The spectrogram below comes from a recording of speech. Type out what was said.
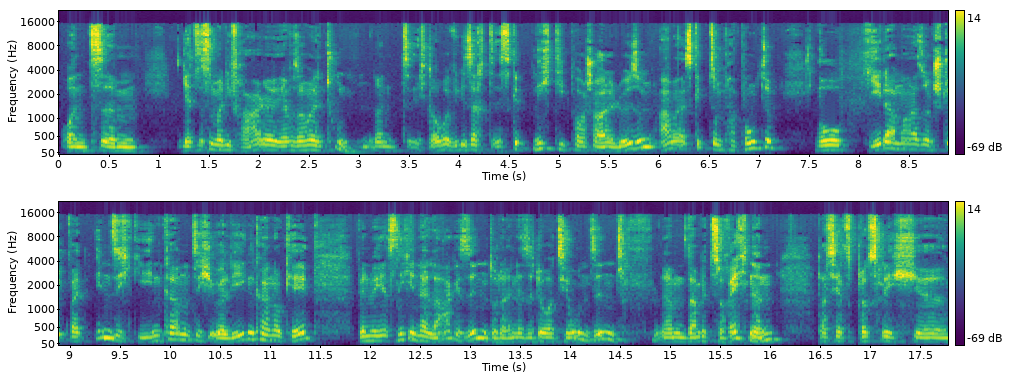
Und ähm, jetzt ist immer die Frage, ja, was sollen wir denn tun? Und ich glaube, wie gesagt, es gibt nicht die pauschale Lösung, aber es gibt so ein paar Punkte, wo jeder mal so ein Stück weit in sich gehen kann und sich überlegen kann, okay, wenn wir jetzt nicht in der Lage sind oder in der Situation sind, ähm, damit zu rechnen, dass jetzt plötzlich, äh,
